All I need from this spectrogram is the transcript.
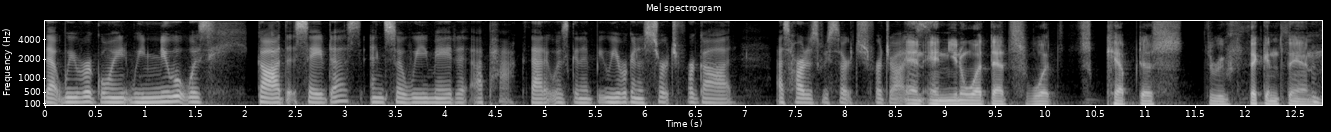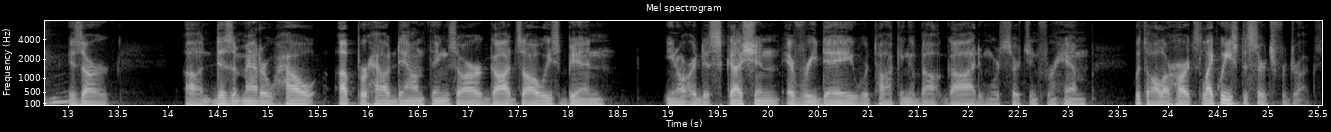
that we were going, we knew it was God that saved us. And so we made a, a pact that it was going to be, we were going to search for God as hard as we searched for drugs. And and you know what? That's what's kept us through thick and thin. Is our uh, doesn't matter how up or how down things are. God's always been, you know, our discussion every day. We're talking about God and we're searching for Him with all our hearts, like we used to search for drugs.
